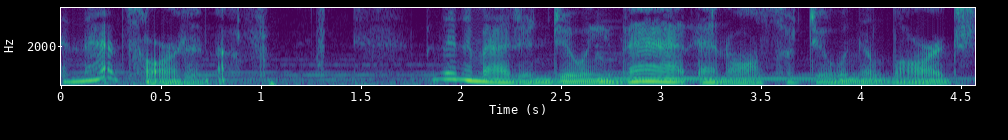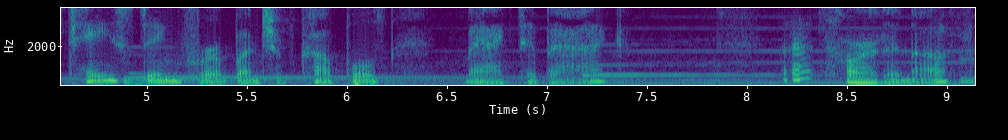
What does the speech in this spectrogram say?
and that's hard enough. But then imagine doing that and also doing a large tasting for a bunch of couples back to back. That's hard enough.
